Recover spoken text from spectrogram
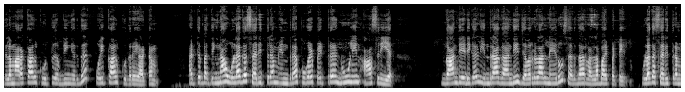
இதில் மரக்கால் கூத்து அப்படிங்கிறது பொய்க்கால் குதிரை ஆட்டம். அடுத்து பார்த்திங்கன்னா உலக சரித்திரம் என்ற புகழ்பெற்ற நூலின் ஆசிரியர் காந்தியடிகள் இந்திரா காந்தி ஜவஹர்லால் நேரு சர்தார் வல்லபாய் பட்டேல். உலக சரித்திரம்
